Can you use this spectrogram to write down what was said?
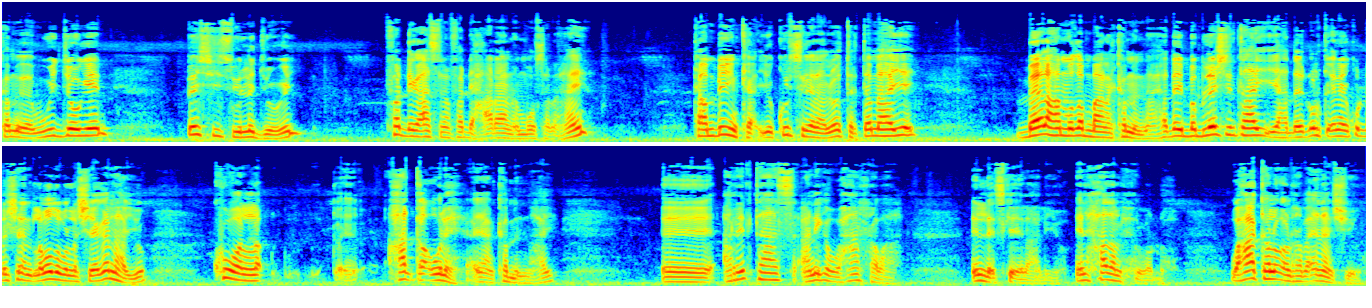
ka mida way joogeen beeshiisuu la joogay fadhigaasna fadhi xaaraana muusan ahayn. Kambiinka iyo kursigana loo tartamahayey beelaha mudan baana ka midnahay hadday population tahay iyo hadday dhulka inay ku dhasheen labaduba la sheeganahayo kuwa xaqa u leh ayaan ka midnahay arrintaas aniga waxaan rabaa in la iska ilaaliyo in hadal xun la dhaho. Waxaa kaloo oon rabaa inaan sheego.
